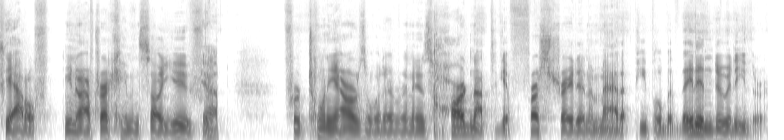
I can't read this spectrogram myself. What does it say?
Seattle, you know, after I came and saw you for, Yeah. for 20 hours or whatever. And it was hard not to get frustrated and mad at people, but they didn't do it either.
